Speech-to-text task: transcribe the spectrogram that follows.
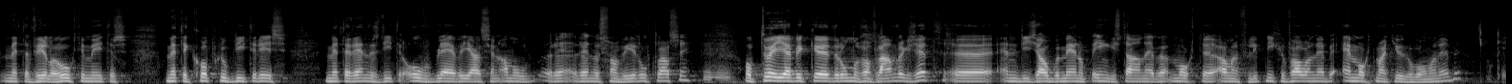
met de vele hoogtemeters, met de kopgroep die er is, met de renners die er overblijven, ja, het zijn allemaal re- renners van wereldklasse. Op twee heb ik eh, de Ronde van Vlaanderen gezet. en die zou bij mij op één gestaan hebben, mocht Alain Philippe niet gevallen hebben en mocht Mathieu gewonnen hebben. Oké.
